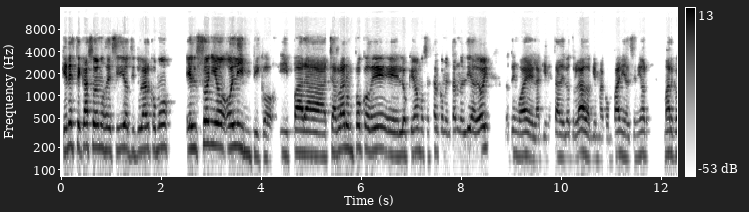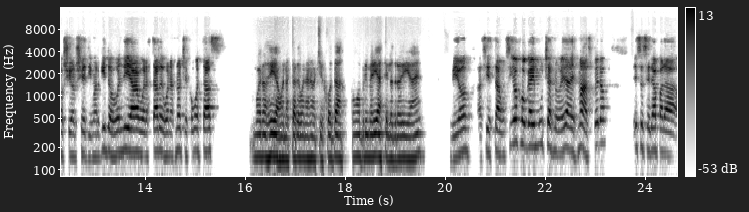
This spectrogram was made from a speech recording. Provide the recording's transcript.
que en este caso hemos decidido titular como El sueño olímpico. Y para charlar un poco de eh, lo que vamos a estar comentando el día de hoy, lo tengo a él, a quien está del otro lado, a quien me acompaña, el señor Marcos Giorgetti. Marquitos, buen día, buenas tardes, buenas noches, ¿cómo estás? Buenos días, buenas tardes, buenas noches, Jota. ¿Cómo primeriaste el otro día, eh? ¿Vio? Así estamos. Y ojo que hay muchas novedades más, pero eso será para,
